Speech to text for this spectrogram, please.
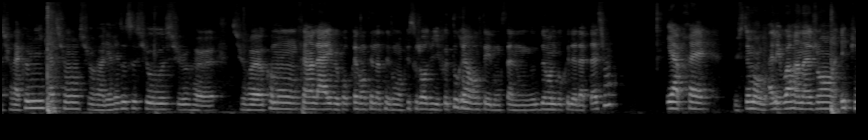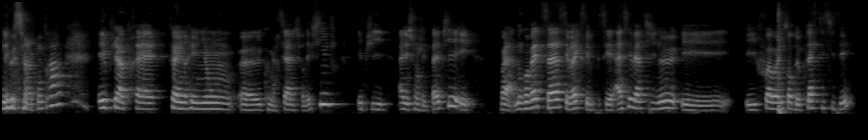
sur la communication, sur euh, les réseaux sociaux, sur, euh, sur comment on fait un live pour présenter notre maison. En plus, aujourd'hui, il faut tout réinventer, donc ça nous demande beaucoup d'adaptation. Et après, justement, aller voir un agent et puis négocier un contrat. Et puis après, faire une réunion commerciale sur des chiffres. Et puis aller changer de papier. Et voilà. Donc en fait, ça, c'est vrai que c'est assez vertigineux et, il faut avoir une sorte de plasticité.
